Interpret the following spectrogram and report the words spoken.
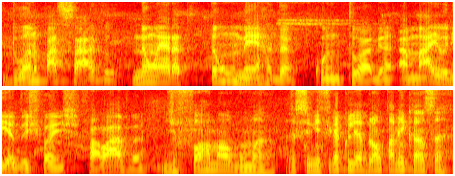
do ano passado não era tão merda quanto a, a maioria dos fãs falava? De forma alguma. Significa que o Lebron também cansa.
